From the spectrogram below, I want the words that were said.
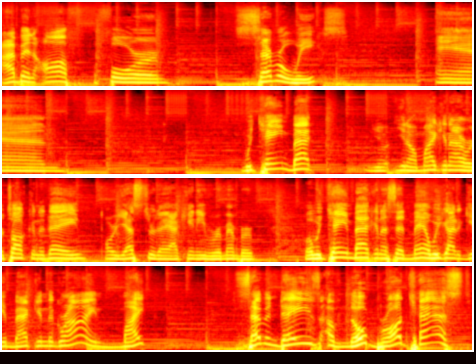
I've been off for several weeks and we came back. You, you know, Mike and I were talking today or yesterday, I can't even remember. But we came back and I said, man, we got to get back in the grind, Mike. Seven days of no broadcast.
